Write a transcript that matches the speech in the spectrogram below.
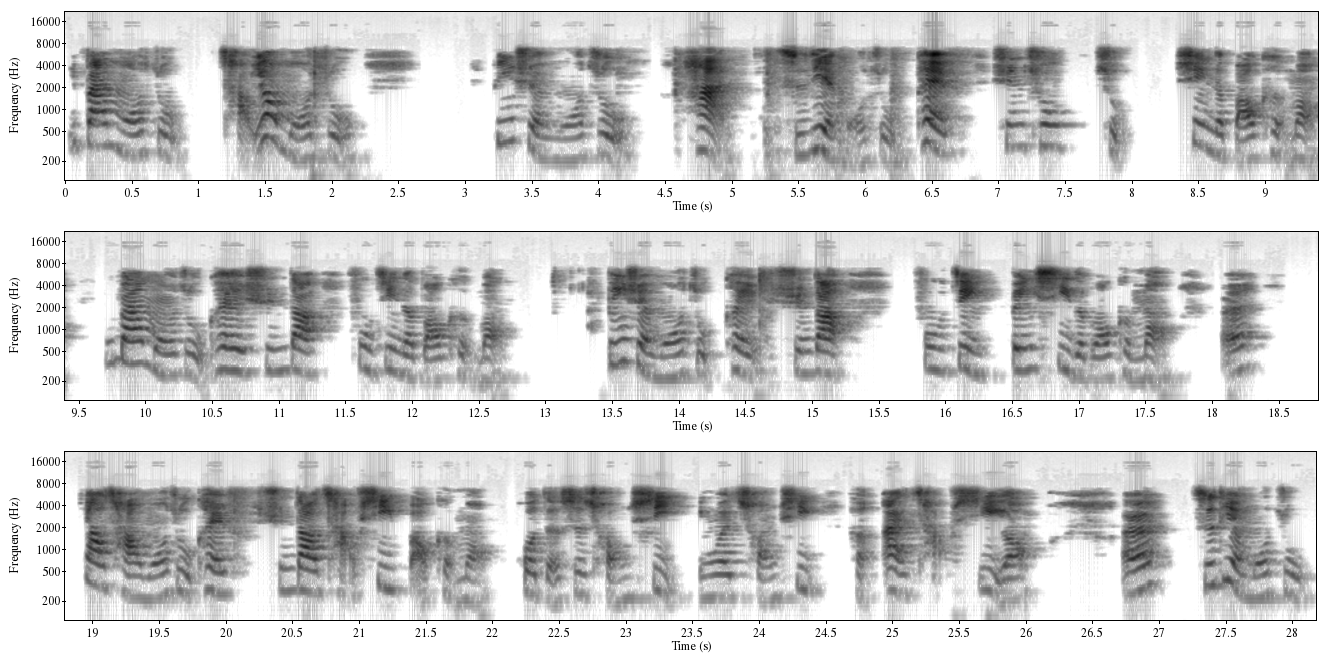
一般模组、草药模组、冰雪模组和磁铁模组，可以熏出属性的宝可梦。一般模组可以熏到附近的宝可梦，冰雪模组可以熏到。附近冰系的宝可梦，而药草模组可以熏到草系宝可梦，或者是虫系，因为虫系很爱草系哦。而磁铁模组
